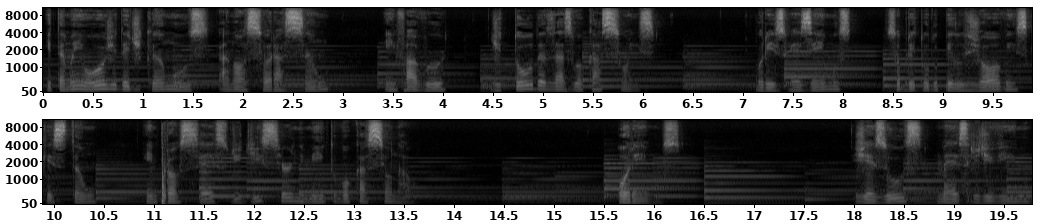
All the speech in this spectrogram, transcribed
E também hoje dedicamos a nossa oração em favor de todas as vocações. Por isso, rezemos, sobretudo pelos jovens que estão em processo de discernimento vocacional. Oremos. Jesus, Mestre Divino,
